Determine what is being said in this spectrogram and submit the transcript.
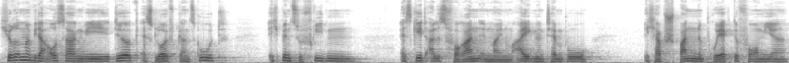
Ich höre immer wieder Aussagen wie, Dirk, es läuft ganz gut, ich bin zufrieden, es geht alles voran in meinem eigenen Tempo, ich habe spannende Projekte vor mir,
